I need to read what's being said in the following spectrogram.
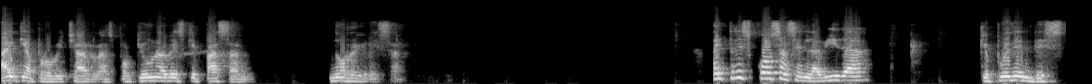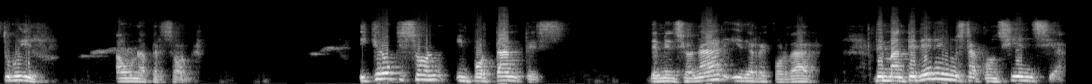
Hay que aprovecharlas porque una vez que pasan, no regresan. Hay tres cosas en la vida que pueden destruir a una persona. Y creo que son importantes de mencionar y de recordar, de mantener en nuestra conciencia.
